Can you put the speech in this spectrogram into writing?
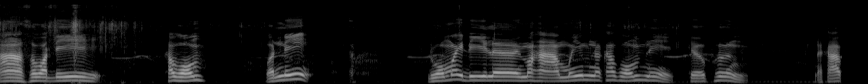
อ่าสวัสดีครับผม วันนี้ดวงไม่ดีเลยมาหามิมนะครับผมนี่เจอพึ่งนะครับ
